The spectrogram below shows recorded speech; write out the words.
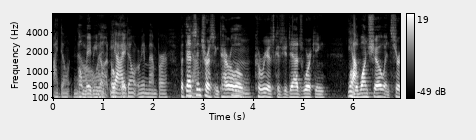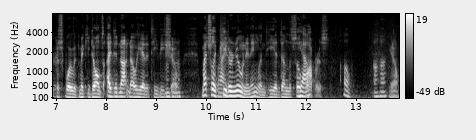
I don't know. Oh, maybe I- not. yeah, I don't remember. But that's Yeah. interesting, parallel careers, because your dad's working on Yeah. the one show and Circus Boy with Mickey Dolenz. I did not know he had a TV show. Much like. Right. Peter Noon in England, he had done the soap Yeah. operas. Oh, uh huh. You know,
